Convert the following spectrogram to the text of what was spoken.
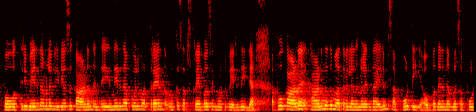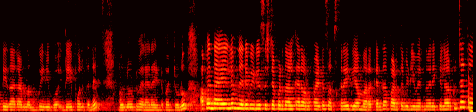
അപ്പോൾ ഒത്തിരി പേര് നമ്മളെ വീഡിയോസ് കാണുന്നുണ്ട്. എന്നിരുന്നാൽ പോലും അത്രയും നമുക്ക് സബ്സ്ക്രൈബേഴ്സ് ഇങ്ങോട്ട് വരുന്നില്ല. അപ്പോൾ കാണ കാണുന്നത് മാത്രമല്ല നിങ്ങൾ എന്തായാലും സപ്പോർട്ട് ചെയ്യുക. ഒപ്പം തന്നെ നമ്മളെ സപ്പോർട്ട് ചെയ്താലാണ് നമുക്ക് ഇനി ഇതേപോലെ തന്നെ മുന്നോട്ട് വരാനായിട്ട് പറ്റുള്ളൂ. അപ്പോൾ എന്തായാലും എന്റെ വീഡിയോസ് ഇഷ്ടപ്പെടുന്ന ആൾക്കാർ ഉറപ്പായിട്ടും സബ്സ്ക്രൈബ് ചെയ്യാൻ മറക്കരുത്. അപ്പോൾ അടുത്ത വീഡിയോ വരുന്നവരേക്കും എല്ലാവർക്കും ടാറ്റാ.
